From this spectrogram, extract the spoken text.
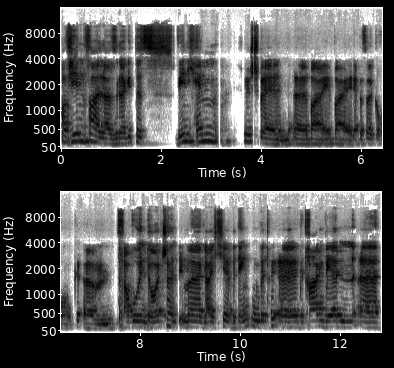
Auf jeden Fall. Also da gibt es wenig Hemmschwellen äh, bei, bei der Bevölkerung. Ähm, da, wo in Deutschland immer gleich Bedenken äh, getragen werden, äh,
